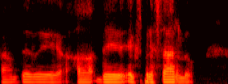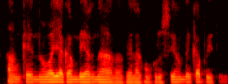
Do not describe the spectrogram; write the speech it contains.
antes de, de expresarlo, aunque no vaya a cambiar nada de la conclusión del capítulo.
